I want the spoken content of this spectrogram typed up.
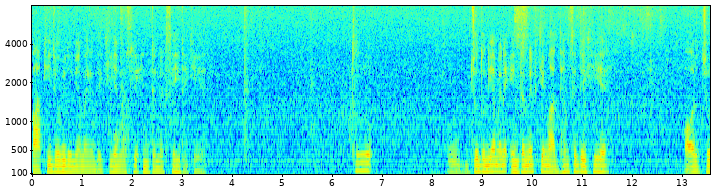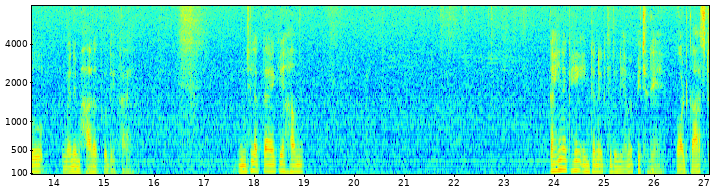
बाकी जो भी दुनिया मैंने देखी है मोस्टली इंटरनेट से ही देखी है। तो जो दुनिया मैंने इंटरनेट के माध्यम से देखी है और जो मैंने भारत को देखा है, मुझे लगता है कि हम कहीं ना कहीं इंटरनेट की दुनिया में पिछड़े हैं। पॉडकास्ट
